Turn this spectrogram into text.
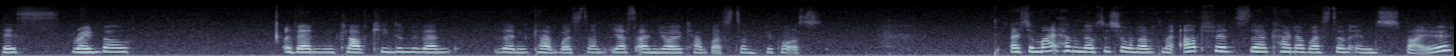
this rainbow event and Cloud Kingdom event than Camp Western. Yes, I enjoy Camp Western because as you might have noticed from a lot of my outfits, they're kind of Western inspired,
